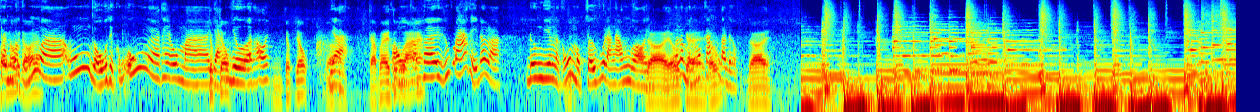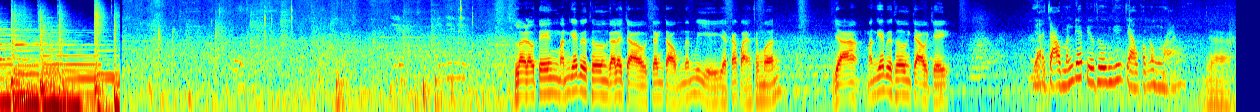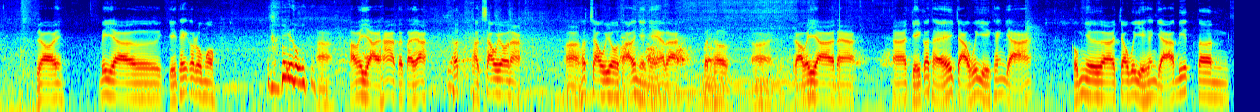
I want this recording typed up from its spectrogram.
Chung là nói rõ cũng à, uống rượu thì cũng uống à, theo mà Chút dạng chút. dừa thôi. Ừ, chút chút. Rồi. Dạ. cà phê thuốc lá. cà phê thuốc lá thì đó là đương nhiên là cũng có một sự của đàn ông rồi. Rồi đó ok là mình không cấm ta được. Rồi Lời đầu tiên mảnh ghép yêu thương gửi lời chào trân trọng đến quý vị và các bạn thân mến. Dạ, mảnh ghép yêu thương chào chị. dạ chào mảnh ghép yêu thương với chào cộng đồng mạng Dạ. Rồi, bây giờ chị thấy có rung không? Rung. À, thôi bây giờ ha, từ từ ha. Hít thật sâu vô nè. À, hít sâu vô thở nhẹ nhẹ ra bình thường. À, rồi bây giờ nè, à, chị có thể chào quý vị khán giả cũng như à, cho quý vị khán giả biết tên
